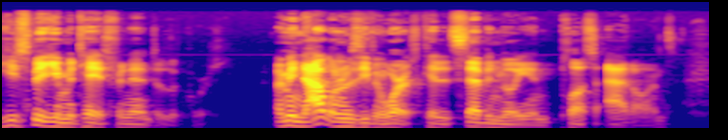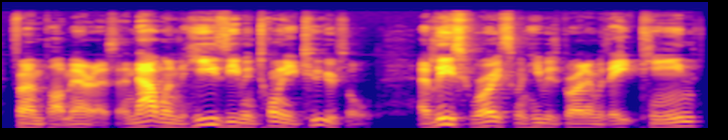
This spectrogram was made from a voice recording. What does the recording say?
He's speaking Matheus Fernandes, of course. I mean, that one was even worse because it's 7 million plus add ons from Palmeiras. And that one, he's even 22 years old. At least Royce, when he was brought in, was 18.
